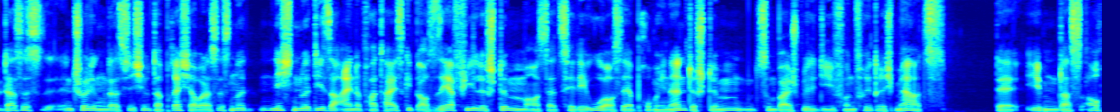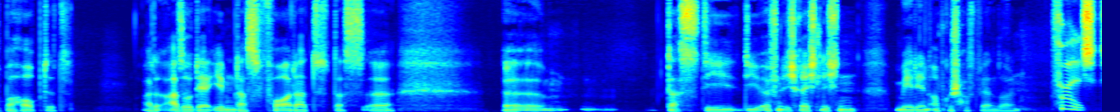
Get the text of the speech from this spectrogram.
das ist, Entschuldigung, dass ich unterbreche, aber das ist nur, nicht nur diese eine Partei, es gibt auch sehr viele Stimmen aus der CDU, auch sehr prominente Stimmen, zum Beispiel die von Friedrich Merz, der eben das auch behauptet. Also, also der eben das fordert, dass äh, äh, dass die, die öffentlich-rechtlichen Medien abgeschafft werden sollen. Falsch.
